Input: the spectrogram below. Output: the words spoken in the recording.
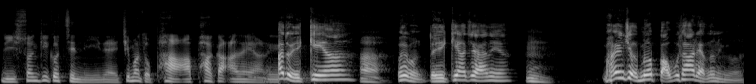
你选举过一年呢，基本都怕啊拍到安那样呢。啊就会惊啊，啊，为什么？就会惊这样呢？嗯马英九有没有保护他两个女儿？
